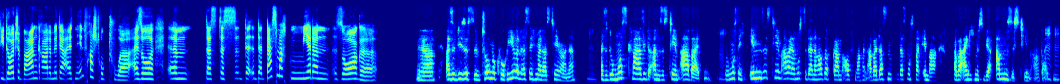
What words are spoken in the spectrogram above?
die Deutsche Bahn gerade mit der alten Infrastruktur. Also ähm, das, das, das macht mir dann Sorge. Ja, also dieses Symptome kurieren ist nicht mehr das Thema, ne? Hm. Also du musst quasi am System arbeiten. Hm. Du musst nicht im System arbeiten, da musst du deine Hausaufgaben aufmachen. Aber das, das muss man immer. Aber eigentlich müssen wir am System arbeiten. Mhm.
